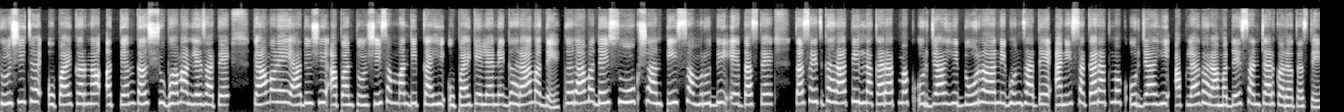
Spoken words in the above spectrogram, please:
तुळशीचे उपाय करणं अत्यंत शुभ मानले जाते. त्यामुळे या दिवशी आपण तुळशी संबंधित काही उपाय केल्याने घरामध्ये घरामध्ये सुख शांती समृद्धी येत असते. तसेच घरातील नकारात्मक ऊर्जा ही दूर निघून जाते आणि सकारात्मक ऊर्जा ही आपल्या घरामध्ये संचार करत असते.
